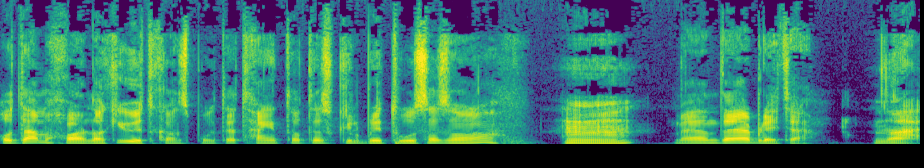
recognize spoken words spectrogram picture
og de har nok i utgangspunktet tenkt at det skulle bli to sesonger, mm. men det blir ikke. Nei.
